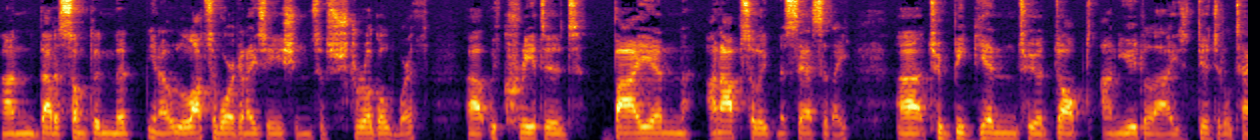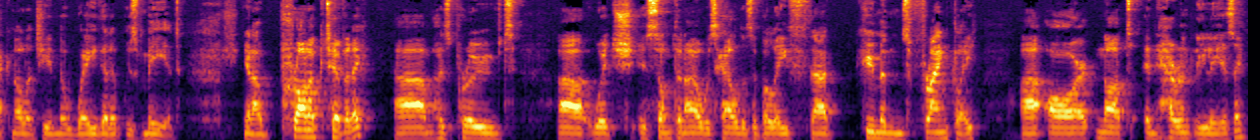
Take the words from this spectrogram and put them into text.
and that is something that you know lots of organisations have struggled with. Uh, we've created buy-in an absolute necessity uh, to begin to adopt and utilize digital technology in the way that it was made. You know, productivity um, has proved uh, which is something I always held as a belief that humans, frankly, uh, are not inherently lazy.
